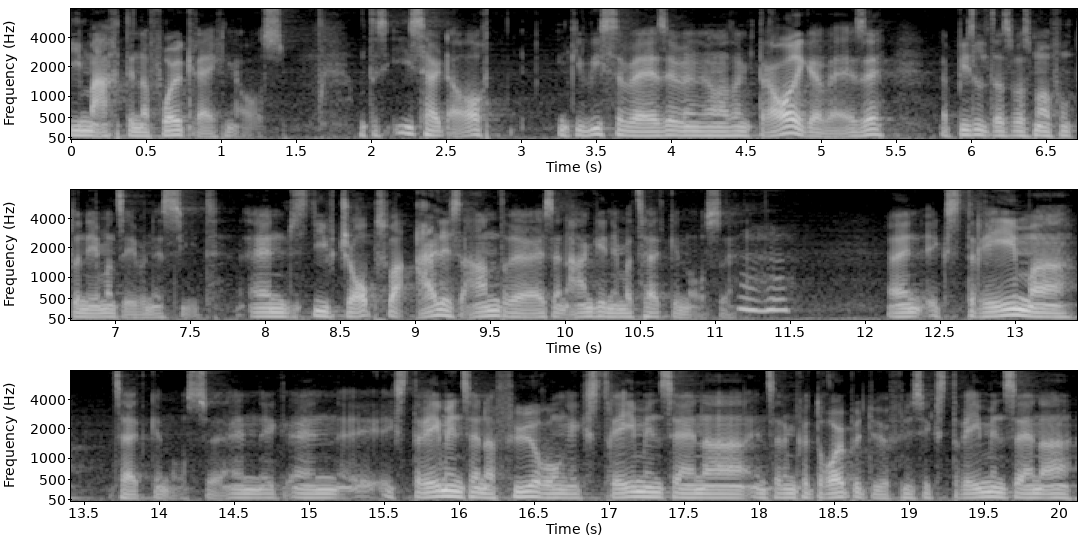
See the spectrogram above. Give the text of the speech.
die macht den Erfolgreichen aus. Und das ist halt auch in gewisser Weise, wenn man sagen, traurigerweise, ein bisschen das, was man auf Unternehmensebene sieht. Ein Steve Jobs war alles andere als ein angenehmer Zeitgenosse. Mhm. Ein extremer Zeitgenosse, ein, ein, extrem in seiner Führung, extrem in, seiner, in seinem Kontrollbedürfnis, extrem in seiner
